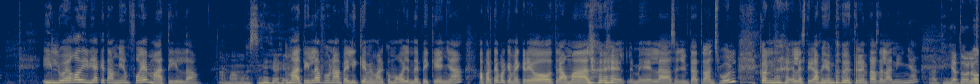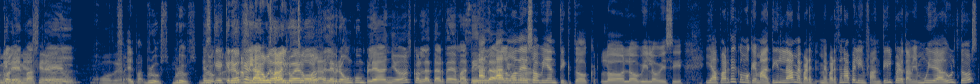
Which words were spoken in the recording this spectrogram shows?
Y luego diría que también fue Matilda. Amamos. Matilda fue una peli que me marcó mogollón de pequeña, aparte porque me creó trauma me- la señorita Trunchbull con el estiramiento de trenzas de la niña. A ti y a todos los O con el millennials, creo. ¿no? Joder. El Bruce, Bruce, Es que creo A que mí el no me gustaba actor el luego chocolate. celebró un cumpleaños con la tarta de A- Matilda. algo de eso vi en TikTok, lo, lo vi, lo vi, sí. Y aparte es como que Matilda me parece, me parece una peli infantil, pero también muy de adultos,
